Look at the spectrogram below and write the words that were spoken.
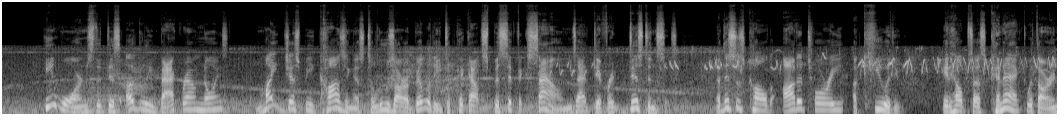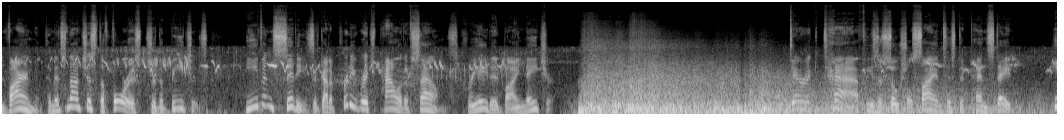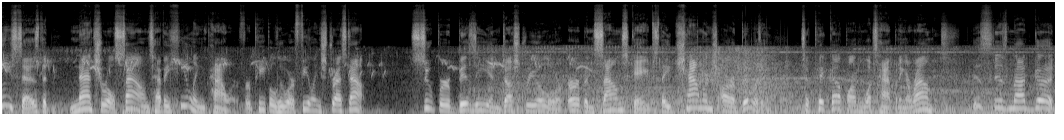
He warns that this ugly background noise might just be causing us to lose our ability to pick out specific sounds at different distances. Now, this is called auditory acuity. It helps us connect with our environment, and it's not just the forests or the beaches. Even cities have got a pretty rich palette of sounds created by nature. Derrick Taff, he's a social scientist at Penn State, he says that natural sounds have a healing power for people who are feeling stressed out. Super busy industrial or urban soundscapes, they challenge our ability to pick up on what's happening around us. This is not good.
